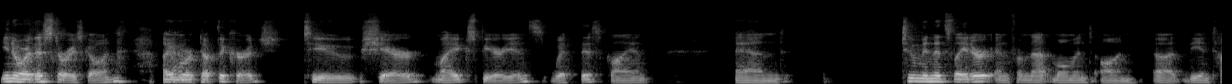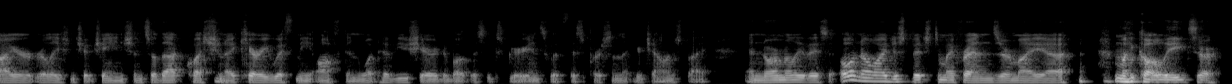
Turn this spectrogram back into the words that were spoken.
you know where this story is going. I yeah. worked up the courage to share my experience with this client, and two minutes later, and from that moment on, uh, the entire relationship changed. And so that question I carry with me often: What have you shared about this experience with this person that you're challenged by? and normally they say oh no i just bitched to my friends or my uh, my colleagues or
